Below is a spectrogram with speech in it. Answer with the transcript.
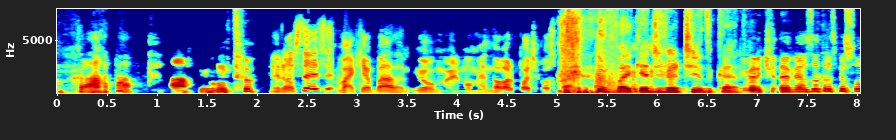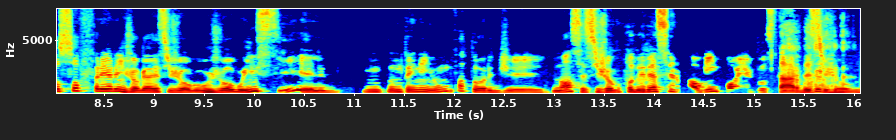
ah, tá. Ah, pronto. Eu não sei se vai quebrar. Meu, meu irmão menor pode gostar. Vai que é divertido, cara. divertido é ver as outras pessoas sofrerem jogar esse jogo. O jogo em si, ele não tem nenhum fator de. Nossa, esse jogo poderia ser. Alguém pode gostar desse jogo.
